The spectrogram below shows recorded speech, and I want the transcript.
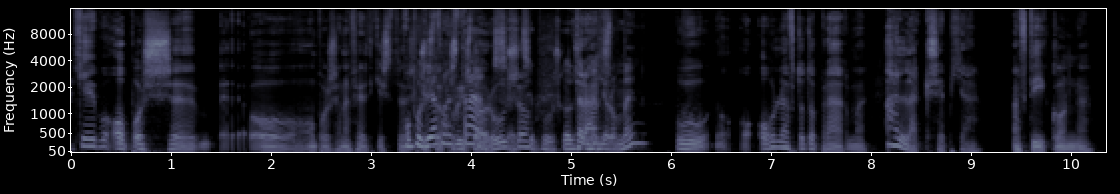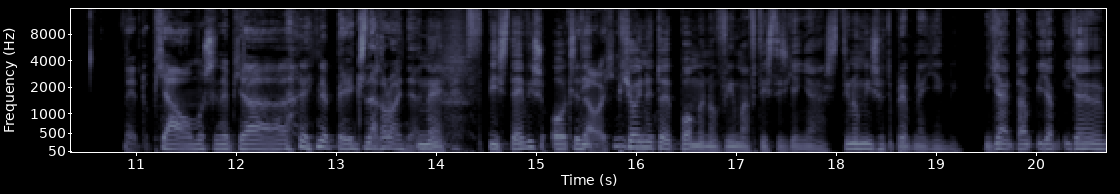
και όπως, ε, ο, όπως αναφέρθηκε στο, Όπως και στο διάφορες Χρήστο τρανς, Ρούσο έτσι, που σκότωσαν τρανς μαχαιρωμένοι. που ό- όλο αυτό το πράγμα άλλαξε πια αυτή η εικόνα. Ναι, το πια όμως είναι πια. είναι περί 60 χρόνια. Ναι, πιστεύεις ότι 60 όχι, ποιο το- είναι το επόμενο βήμα αυτής της γενιάς, τι νομίζεις ότι πρέπει να γίνει; Για τα, για, για,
